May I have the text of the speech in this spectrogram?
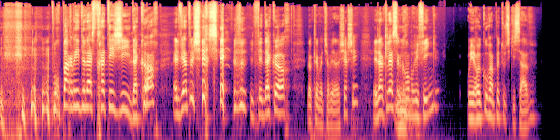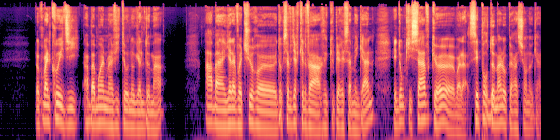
pour parler de la stratégie, d'accord? Elle vient te chercher. Il fait d'accord. Donc la voiture vient le chercher. Et donc là, c'est le Mm. grand briefing où ils recouvrent un peu tout ce qu'ils savent. Donc Malco, il dit Ah bah moi, elle m'a invité au Nogal demain. Ah ben il y a la voiture, euh, donc ça veut dire qu'elle va récupérer sa Mégane. Et donc ils savent que euh, voilà, c'est pour demain l'opération Nogal.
